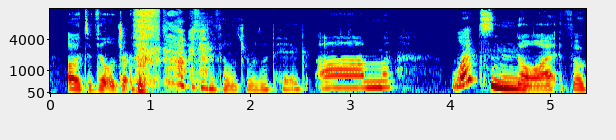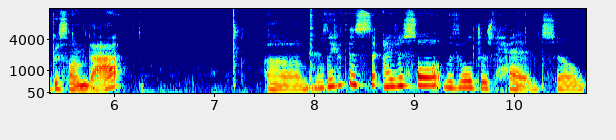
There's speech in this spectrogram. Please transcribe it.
oh, it's a villager. I thought a villager was a pig. Um, let's not focus on that. Um, well, they have this. I just saw the villager's head, so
